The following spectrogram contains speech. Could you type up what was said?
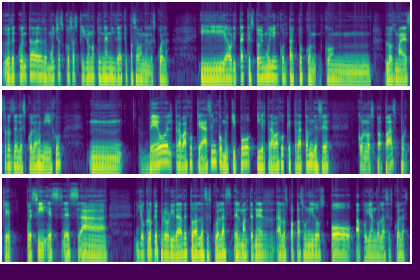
de cuenta de, muchas cosas que yo no tenía ni idea que pasaban en la escuela. Y ahorita que estoy muy en contacto con, los maestros de la escuela de mi hijo, mm, veo el trabajo que hacen como equipo y el trabajo que tratan de hacer con los papás, porque pues sí, es, es ah, yo creo que prioridad de todas las escuelas el mantener a los papás unidos o apoyando las escuelas.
